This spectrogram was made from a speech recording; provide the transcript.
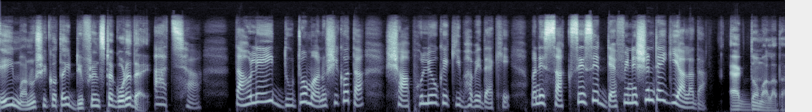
এই মানসিকতাই ডিফারেন্সটা গড়ে দেয়। আচ্ছা তাহলে এই দুটো মানসিকতা সাফল্যকে কীভাবে দেখে? মানে সাকসেসের ডেফিনেশনটাই কি আলাদা? একদম আলাদা।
